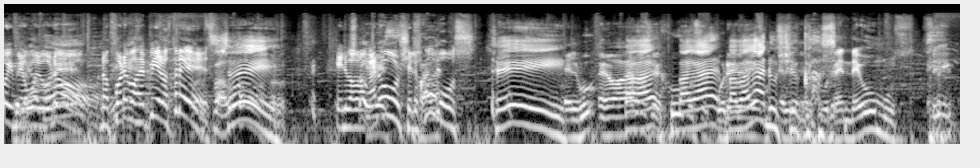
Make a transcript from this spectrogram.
Uy, me vuelvo loco. Nos ponemos de pie los tres. Por favor. Sí, El babaganush, el hummus. sí. El, bu- el Baba- babaganush, el hummus, baga- el puré, babaganush, el- el cosa. puré- Vende humus. Sí.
